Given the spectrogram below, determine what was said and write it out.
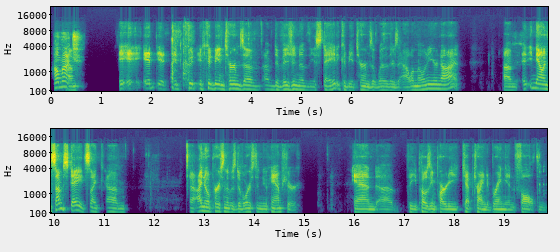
How much? Um, it, it it it could it could be in terms of of division of the estate. It could be in terms of whether there's alimony or not. Um, now, in some states, like um, I know a person that was divorced in New Hampshire, and uh, the opposing party kept trying to bring in fault and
